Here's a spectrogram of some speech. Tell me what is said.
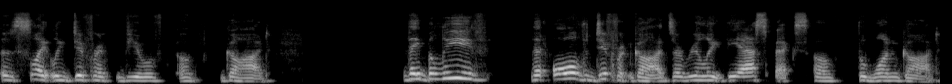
a slightly different view of, of God. They believe that all the different gods are really the aspects of the one God,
